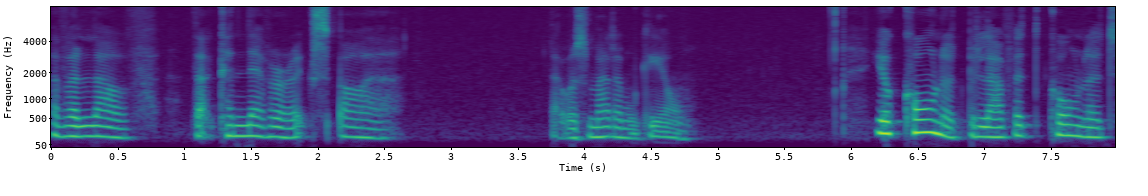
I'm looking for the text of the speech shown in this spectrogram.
of a love that can never expire. That was Madame Guyon. You're cornered, beloved, cornered.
